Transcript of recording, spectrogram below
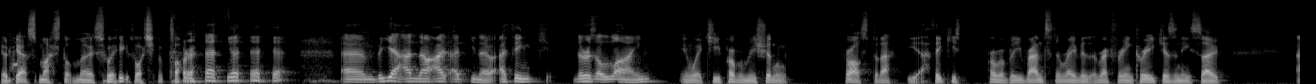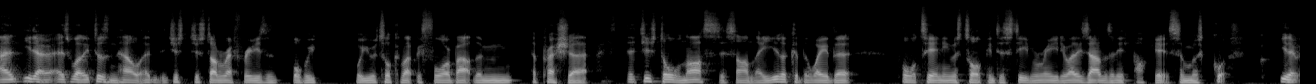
it'd get smashed up most weeks watching Forest. um, but yeah, no, I, I, you know, I think there is a line in which he probably shouldn't cross, but I, yeah, I think he's probably ranting and raving at the referee in Greek, isn't he? So, and you know, as well, it doesn't help. And just just on referees, and what we what you were talking about before about them, the pressure, they're just all narcissists, aren't they? You look at the way that Paul Tierney was talking to Steven Reid, who had his hands in his pockets and was, you know,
